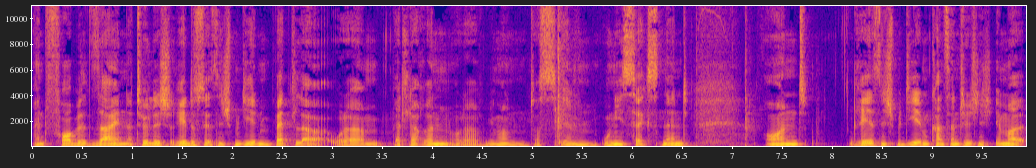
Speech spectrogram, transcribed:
ein Vorbild sein? Natürlich redest du jetzt nicht mit jedem Bettler oder Bettlerin oder wie man das im Unisex nennt. Und redest nicht mit jedem, kannst natürlich nicht immer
